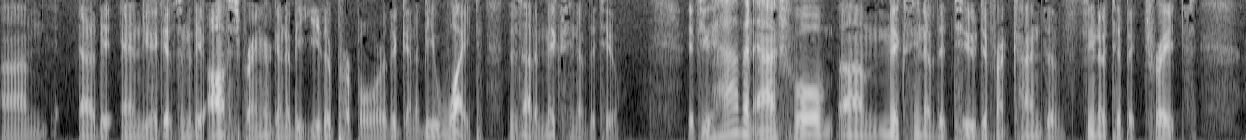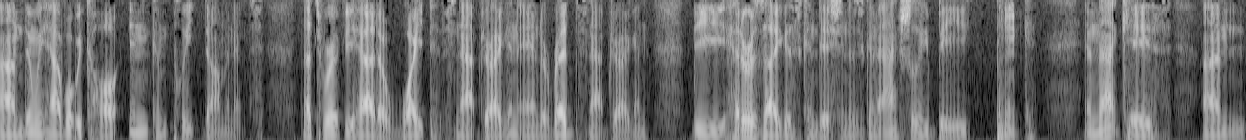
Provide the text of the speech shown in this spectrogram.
um, uh, the, and you get some of the offspring are going to be either purple or they're going to be white. There's not a mixing of the two. If you have an actual um, mixing of the two different kinds of phenotypic traits, um, then we have what we call incomplete dominance. That's where if you had a white snapdragon and a red snapdragon, the heterozygous condition is going to actually be pink. In that case, um,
